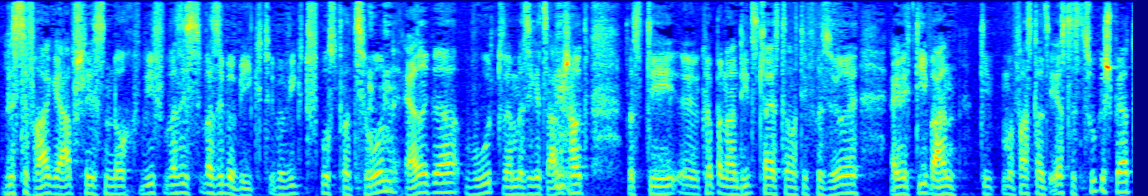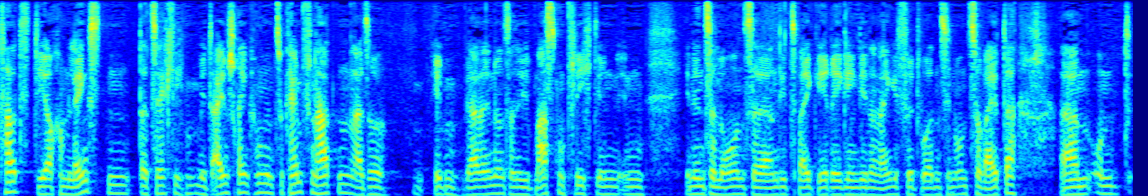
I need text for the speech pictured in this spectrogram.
Letzte Frage abschließend noch. Wie, was, ist, was überwiegt? Überwiegt Frustration, Ärger, Wut? Wenn man sich jetzt anschaut, dass die äh, körpernahen Dienstleister, auch die Friseure, eigentlich die waren, die man fast als erstes zugesperrt hat, die auch am längsten tatsächlich mit Einschränkungen zu kämpfen hatten. Also eben, wir erinnern uns an die Maskenpflicht in, in, in den Salons, äh, an die 2G-Regeln, die dann eingeführt worden sind und so weiter. Ähm, und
